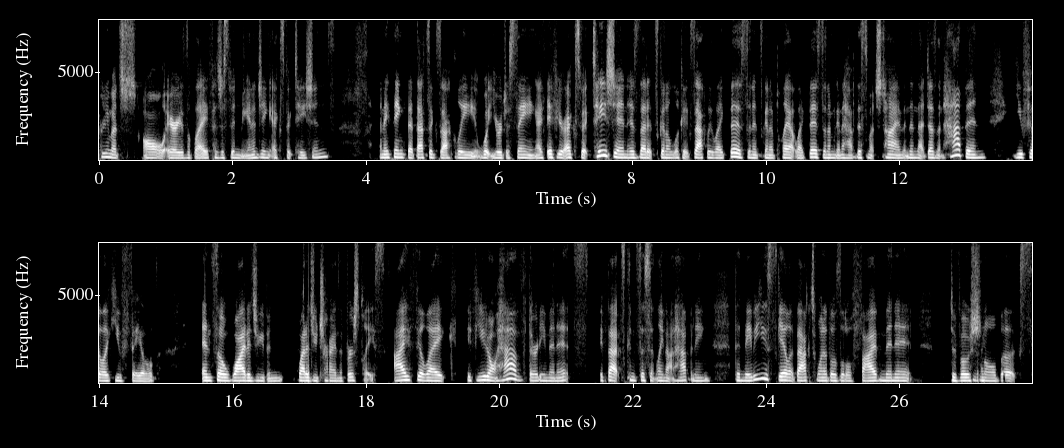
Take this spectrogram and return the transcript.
pretty much all areas of life, has just been managing expectations. And I think that that's exactly what you were just saying. If your expectation is that it's going to look exactly like this and it's going to play out like this and I'm going to have this much time, and then that doesn't happen, you feel like you failed. And so, why did you even why did you try in the first place? I feel like if you don't have 30 minutes if that's consistently not happening, then maybe you scale it back to one of those little five minute devotional right. books.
